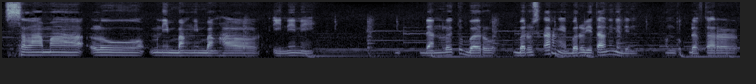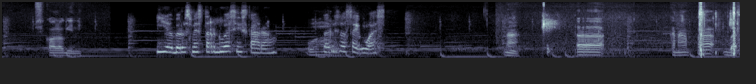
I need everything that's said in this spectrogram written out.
selama lo menimbang-nimbang hal ini nih, dan lo itu baru baru sekarang ya, baru di tahun ini, Din, untuk daftar psikologi nih. iya baru semester 2 sih sekarang Wow. baru selesai uas eh kenapa baru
